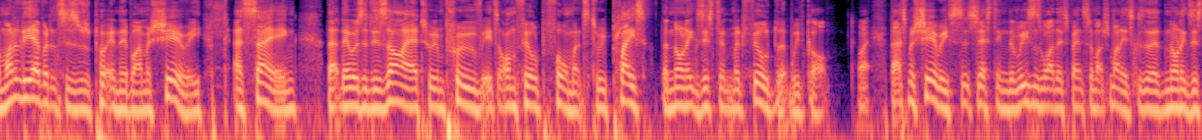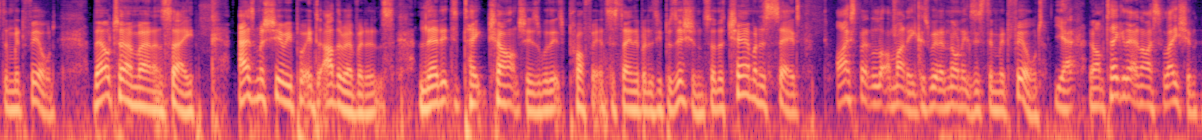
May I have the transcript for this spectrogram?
And one of the evidences was put in there by Moshiri as saying that there was a desire to improve its on-field performance to replace the non-existent midfield that we've got. Right, that's Moshiri suggesting the reasons why they spent so much money is because they're non-existent midfield. They'll turn around and say, as Moshiri put into other evidence, led it to take chances with its profit and sustainability position. So the chairman has said, I spent a lot of money because we had a non-existent midfield. Yeah. Now I'm taking that in isolation.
